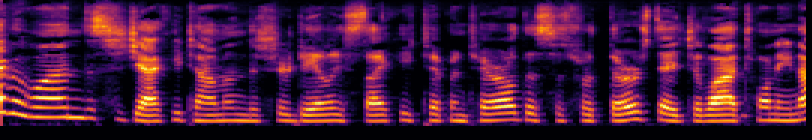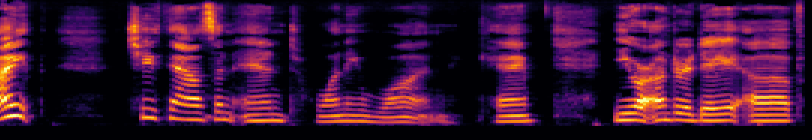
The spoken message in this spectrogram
Hi everyone, this is Jackie Tomlin. This is your daily psychic tip and tarot. This is for Thursday, July 29th, 2021. Okay. You are under a day of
